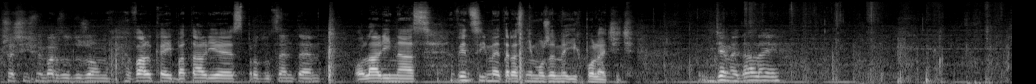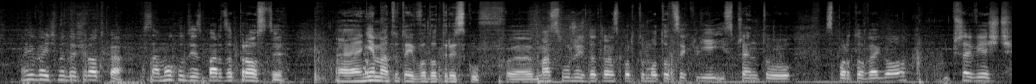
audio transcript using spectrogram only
przeszliśmy bardzo dużą walkę i batalię z producentem. Olali nas, więc i my teraz nie możemy ich polecić. Idziemy dalej. No i wejdźmy do środka. Samochód jest bardzo prosty. E, Nie ma tutaj wodotrysków. E, Ma służyć do transportu motocykli i sprzętu sportowego i przewieźć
